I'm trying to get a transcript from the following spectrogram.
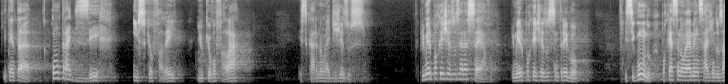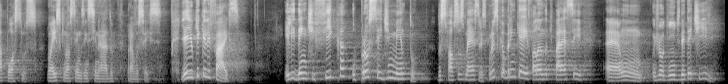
que tenta contradizer isso que eu falei e o que eu vou falar, esse cara não é de Jesus. Primeiro, porque Jesus era servo. Primeiro, porque Jesus se entregou. E segundo, porque essa não é a mensagem dos apóstolos. Não é isso que nós temos ensinado para vocês. E aí o que, que ele faz? Ele identifica o procedimento dos falsos mestres. Por isso que eu brinquei, falando que parece é, um, um joguinho de detetive.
